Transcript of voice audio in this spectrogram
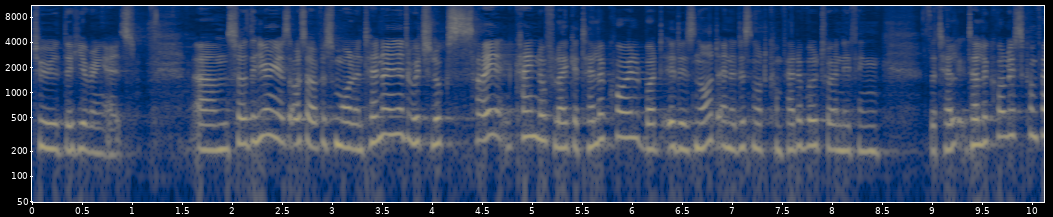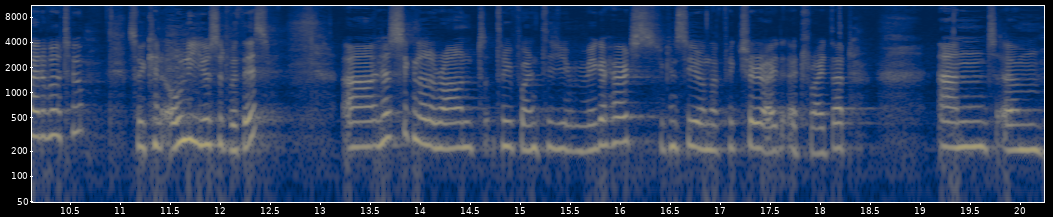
to the hearing aids. Um, so the hearing aids also have a small antenna in it, which looks kind of like a telecoil, but it is not, and it is not compatible to anything the tele telecoil is compatible to. So you can only use it with this. Uh, it has a signal around 3.3 megahertz. You can see it on the picture. I, I tried that. And um,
